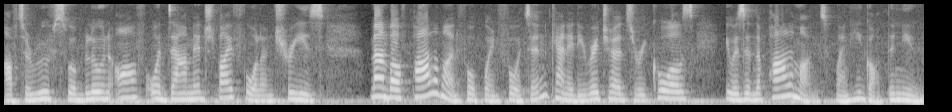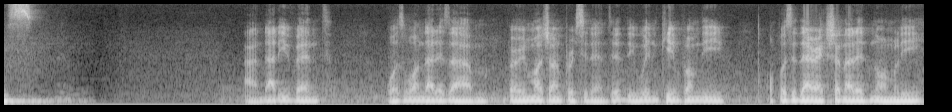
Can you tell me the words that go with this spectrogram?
after roofs were blown off or damaged by fallen trees. Member of Parliament for Point Fortin, Kennedy Richards, recalls he was in the Parliament when he got the news. And that event was one that is um, very much unprecedented. The wind came from the opposite direction that it normally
